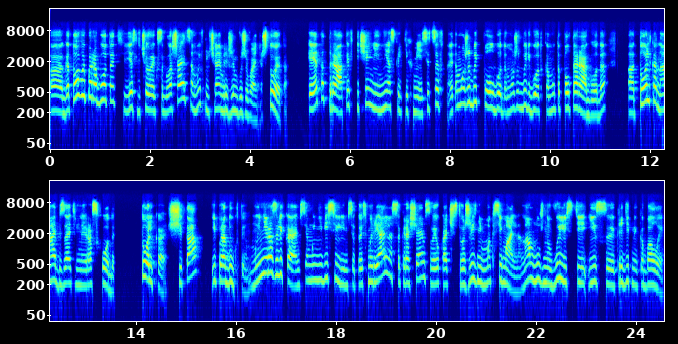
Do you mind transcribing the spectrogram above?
э, готовы поработать. Если человек соглашается, мы включаем режим выживания. Что это? Это траты в течение нескольких месяцев, это может быть полгода, может быть год, кому-то полтора года, а, только на обязательные расходы. Только счета и продукты. Мы не развлекаемся, мы не веселимся, то есть мы реально сокращаем свое качество жизни максимально. Нам нужно вылезти из э, кредитной кабалы.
